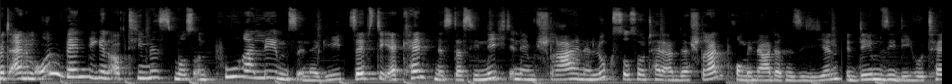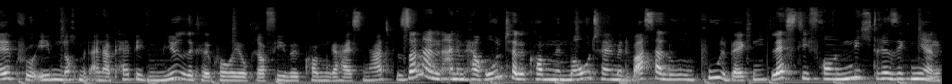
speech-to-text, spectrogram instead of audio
Mit einem unbändigen Optimismus und purer Lebensenergie, selbst die Erkenntnis, dass sie nicht in dem strahlenden Luxushotel an der Strandpromenade residieren, in dem sie die Hotelcrew eben noch mit einer peppigen Musical-Choreografie willkommen geheißen hat, sondern in einem heruntergekommenen Motel mit wasserlosem Poolbecken, lässt die Frauen nicht resignieren.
